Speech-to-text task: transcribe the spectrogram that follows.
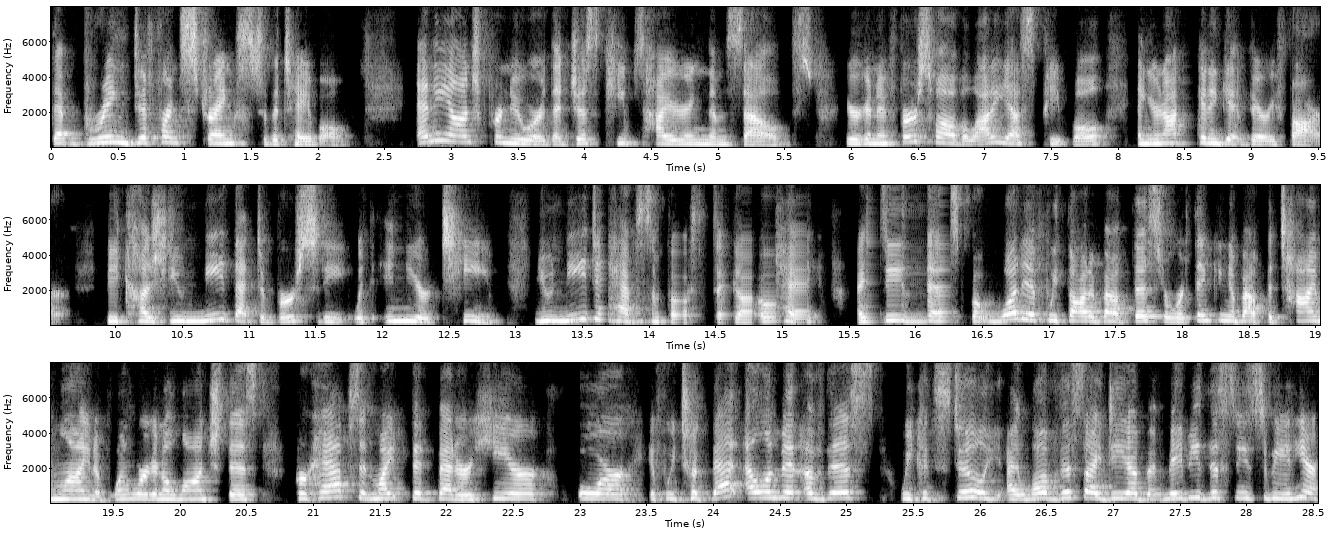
that bring different strengths to the table. Any entrepreneur that just keeps hiring themselves, you're going to first of all have a lot of yes people, and you're not going to get very far because you need that diversity within your team. You need to have some folks that go, okay, I see this, but what if we thought about this or we're thinking about the timeline of when we're going to launch this? Perhaps it might fit better here. Or if we took that element of this, we could still, I love this idea, but maybe this needs to be in here.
